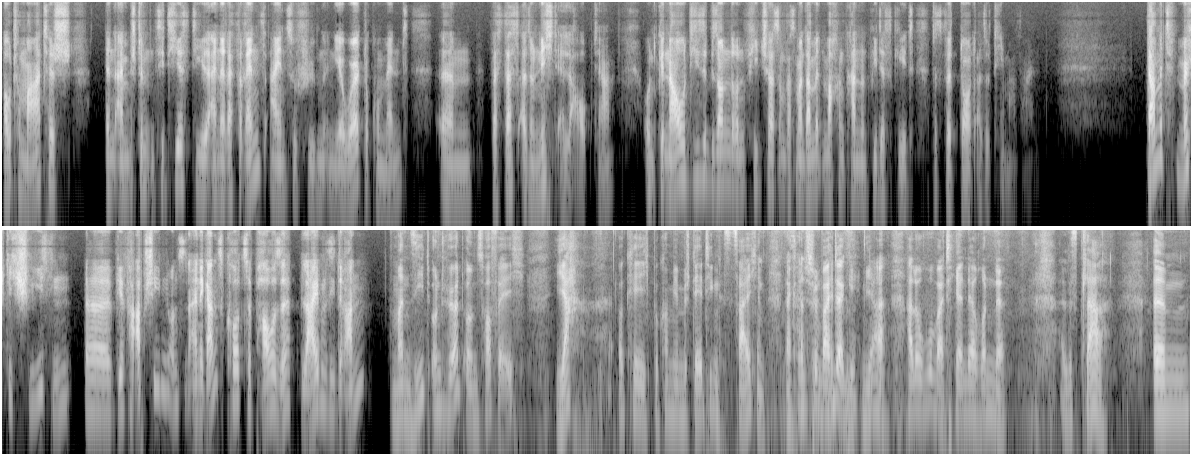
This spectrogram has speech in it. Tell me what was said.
automatisch in einem bestimmten Zitierstil eine Referenz einzufügen in ihr Word-Dokument, ähm, dass das also nicht erlaubt. Ja. Und genau diese besonderen Features und was man damit machen kann und wie das geht, das wird dort also Thema sein. Damit möchte ich schließen. Äh, wir verabschieden uns in eine ganz kurze Pause. Bleiben Sie dran. Man sieht und hört uns, hoffe ich. Ja, okay, ich bekomme hier ein bestätigendes Zeichen. Dann kann es schon weitergehen. Ja. Hallo Robert hier in der Runde. Alles klar. Ähm,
